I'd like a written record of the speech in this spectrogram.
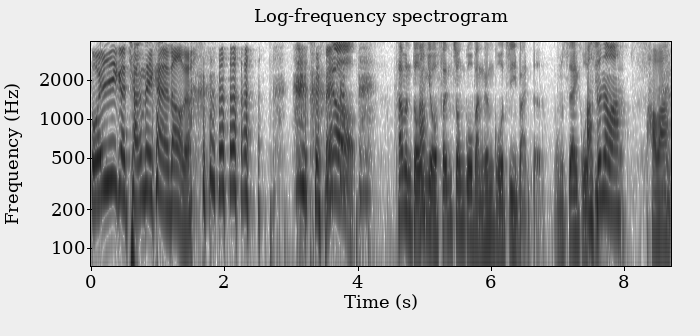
唯一一个墙内看得到的。没有，他们抖音有分中国版跟国际版的，我们是在国际、哦，真的吗？？好吧，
